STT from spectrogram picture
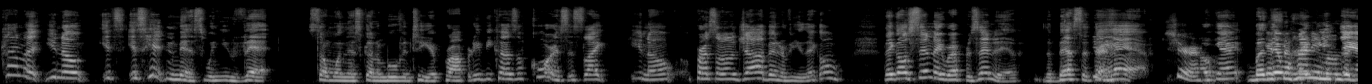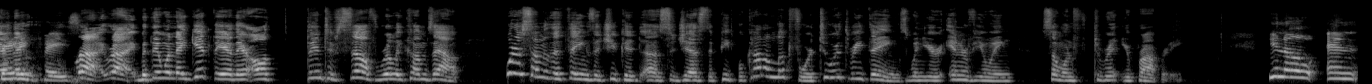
kind of, you know, it's it's hit and miss when you vet someone that's going to move into your property because, of course, it's like you know, a person on a job interview. They're going they're gonna send a representative, the best that sure. they have. Sure. Okay. But it's then the honeymoon, the dating they, phase. Right, right. But then when they get there, they're all authentic self really comes out. What are some of the things that you could uh, suggest that people kind of look for? Two or three things when you're interviewing someone to rent your property. You know, and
